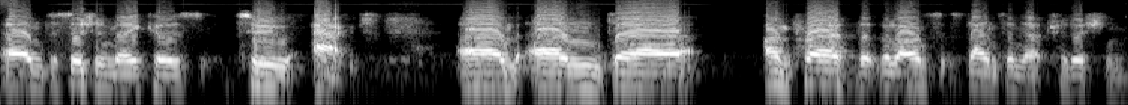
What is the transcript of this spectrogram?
and decision makers to act. Um, and uh, I'm proud that the Lancet stands in that tradition.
